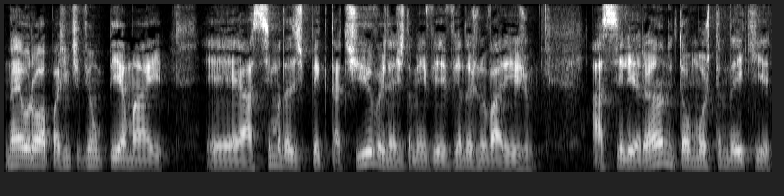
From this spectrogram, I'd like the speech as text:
na Europa, a gente vê um PMI é, acima das expectativas, né? a gente também vê vendas no varejo acelerando, então mostrando aí que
